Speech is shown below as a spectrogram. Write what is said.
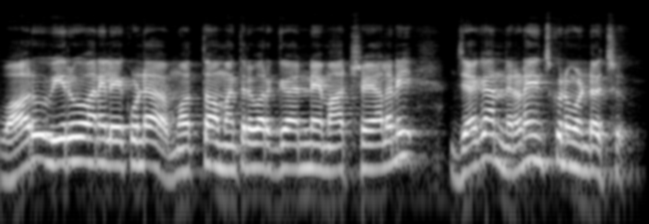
వారు వీరు అని లేకుండా మొత్తం మంత్రివర్గాన్నే మార్చేయాలని జగన్ నిర్ణయించుకుని ఉండొచ్చు.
